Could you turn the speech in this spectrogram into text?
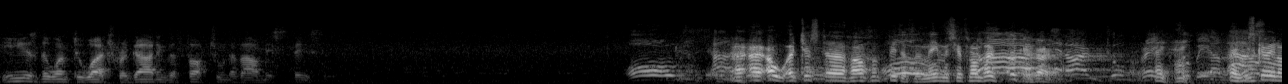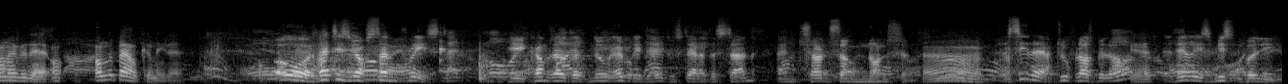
he is the one to watch regarding the fortune of our Miss Stacy. Uh, uh, oh, uh, just uh, half a bitter for me, Monsieur Flambeau. Okay, very Hey, hey, hey, what's going on over there? On, on the balcony there? Oh, that is your sun priest. He comes out at noon every day to stare at the sun and chant some nonsense. Ah. See there, two floors below? Yes. There is Miss Pauline.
